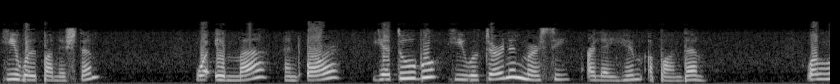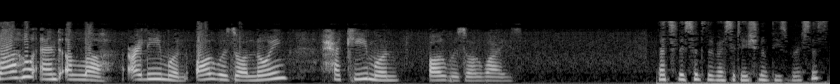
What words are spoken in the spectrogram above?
he will punish them wa imma and or yatubu he will turn in mercy alayhim upon them. Wallahu and Allah alimun always all knowing hakimun always all wise. Let's listen to the recitation of these verses.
